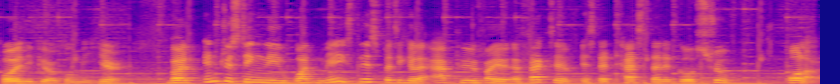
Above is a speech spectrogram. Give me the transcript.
for the PureCool Me here. But interestingly, what makes this particular air purifier effective is the test that it goes through, Polar.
